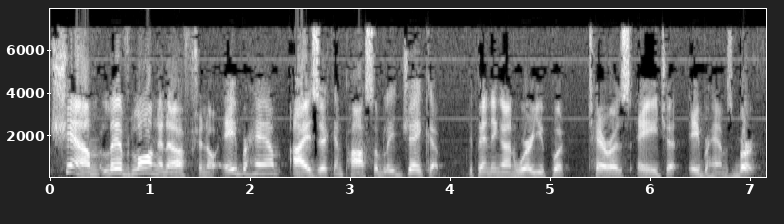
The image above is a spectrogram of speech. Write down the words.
Shem lived long enough to know Abraham, Isaac, and possibly Jacob, depending on where you put Terah's age at Abraham's birth.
